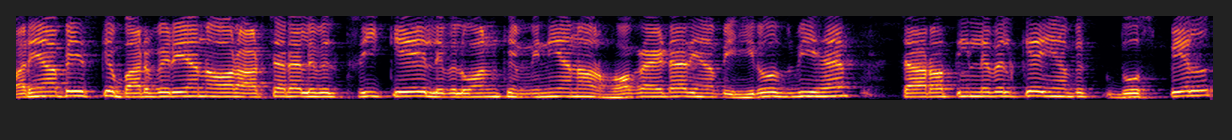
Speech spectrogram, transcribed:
और यहाँ पे इसके बारबेरियन और आर्चर है लेवल थ्री के लेवल वन के मिनियन और हॉक राइडर यहाँ पे हीरोज भी है, चार और तीन लेवल के, यहाँ पे दो स्पेल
